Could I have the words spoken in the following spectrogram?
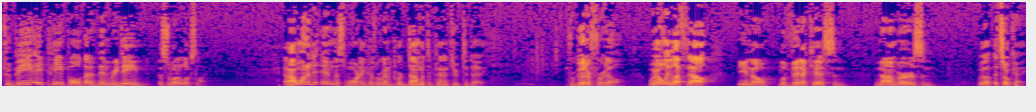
to be a people that have been redeemed. This is what it looks like. And I wanted to end this morning because we're going to, we're done with the Pentateuch today. For good or for ill. We only left out, you know, Leviticus and Numbers and, well, it's okay.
